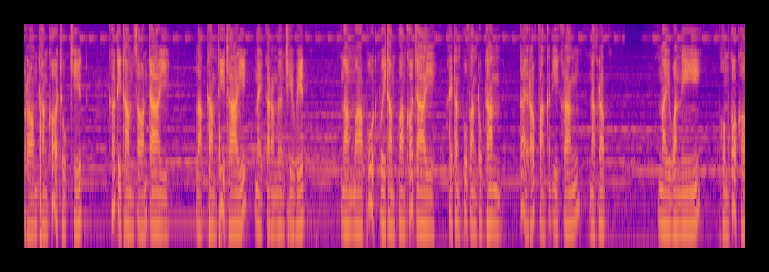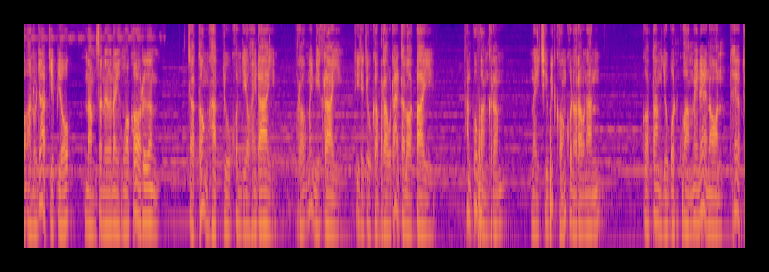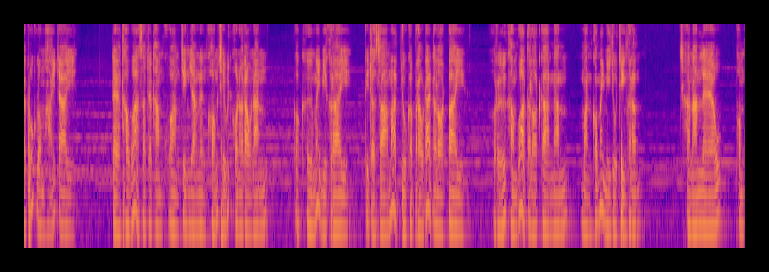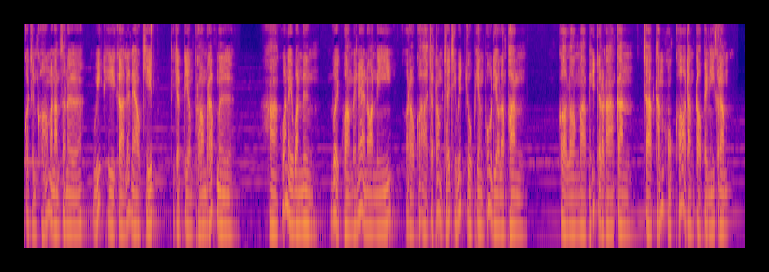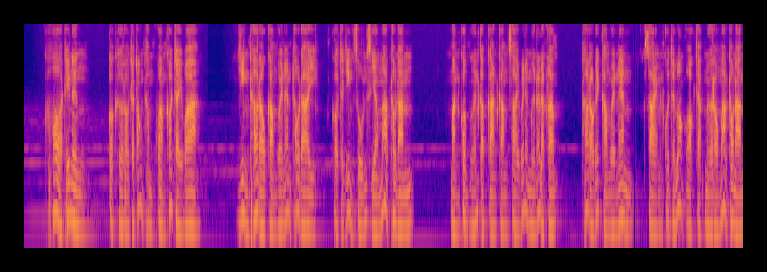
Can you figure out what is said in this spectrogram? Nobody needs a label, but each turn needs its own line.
พร้อมทั้งข้อฉุกคิด คติธรรมสอนใจ หลักธรรมที่ใช้ในการดำเนินชีวิตนำมาพูดคุยทำความเข้าใจให้ท่านผู้ฟังทุกท่านได้รับฟังกันอีกครั้งนะครับ ในวันนี้ผมก็ขออนุญาตหยิบยกนำเสนอในหัวข้อเรื่อง จะต้องหัดอยู่คนเดียวให้ได้ เพราะไม่มีใครที่จะอยู่กับเราได้ตลอดไป ท่านผู้ฟังครับ ในชีวิตของคนเรานั้น ก็ตั้งอยู่บนความไม่แน่นอน แทบจะทุกลมหายใจ แต่ทว่าสัจธรรมความจริงอย่างหนึ่งของชีวิตคนเรานั้น ก็คือไม่มีใครที่จะสามารถอยู่กับเราได้ตลอดไป หรือคำว่าตลอดการนั้นมันก็ไม่มีอยู่จริงครับ ฉะนั้นแล้วผมก็จึงขอมานำเสนอวิธีการและแนวคิดที่จะเตรียมพร้อมรับมือ หากว่าในวันหนึ่งด้วยความไม่แน่นอนนี้ เราก็อาจจะต้องใช้ชีวิตอยู่เพียงผู้เดียวลำพัง ก็ลองมาพิจารณากัน จากทั้ง 6 ข้อดังต่อไปนี้ครับ ข้อที่ 1 ก็คือเราจะต้องทำความเข้าใจว่า ยิ่งถ้าเรากำไว้แน่นเท่าใด ก็จะยิ่งสูญเสียมากเท่านั้น มันก็เหมือนกับการกำทรายไว้ในมือนั่นแหละครับ ถ้าเราได้กำไว้แน่นทรายมันก็จะล่วงออกจากมือเรามากเท่านั้น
